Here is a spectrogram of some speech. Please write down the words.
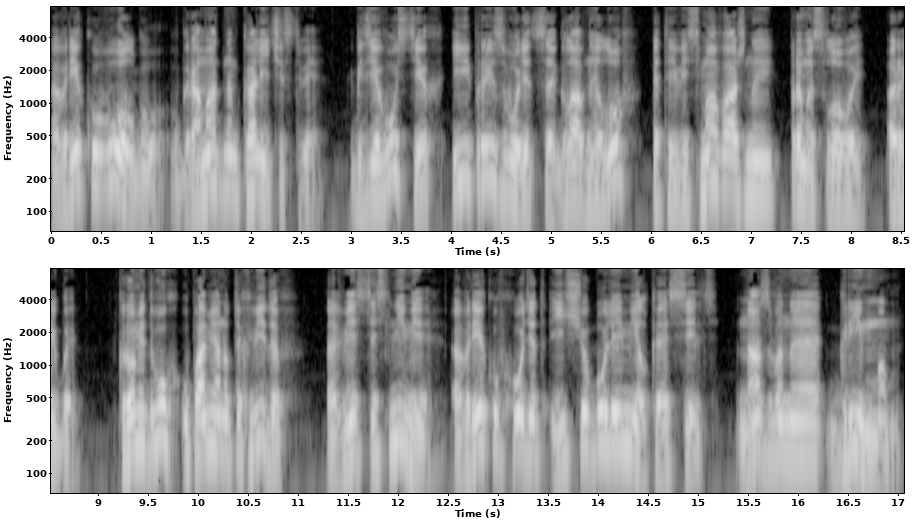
в реку Волгу в громадном количестве, где в устьях и производится главный лов этой весьма важной промысловой рыбы. Кроме двух упомянутых видов, вместе с ними в реку входит еще более мелкая сельдь, названная гриммом.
